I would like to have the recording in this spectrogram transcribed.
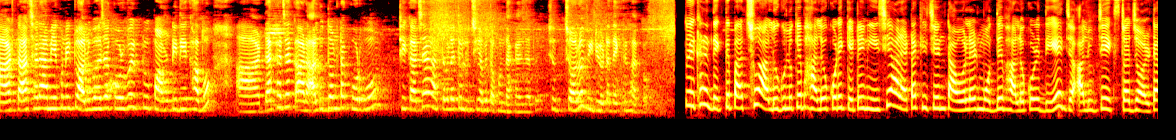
আর তাছাড়া আমি এখন একটু আলু ভাজা করব, একটু পাউরুটি দিয়ে খাব, আর দেখা যাক, আর আলুর দমটা করব, ঠিক আছে? আর রাত্রেবেলায় তো লুচি হবে, তখন দেখা যাবে। চলো, ভিডিওটা দেখতে থাকো। তো এখানে দেখতে পাচ্ছ, আলুগুলোকে ভালো করে কেটে নিয়েছি আর একটা কিচেন টাওয়ালের মধ্যে ভালো করে দিয়ে যে, আলুর যে এক্সট্রা জলটা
